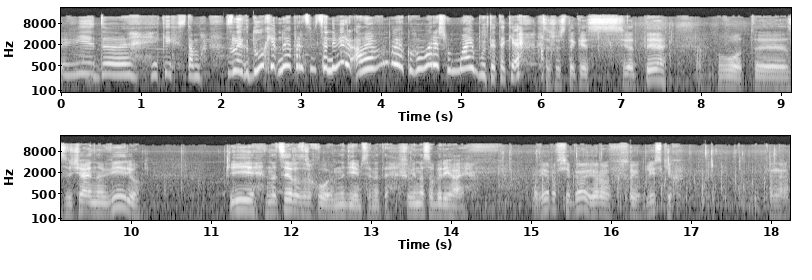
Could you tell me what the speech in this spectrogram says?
від е, якихось там злих духів. Ну, я в принципі в це не вірю, але ну, як говорять, що має бути таке. Це щось таке святе. От, е, звичайно, вірю. І на це розраховуємо, надіємося на те, що він нас оберігає. Вера в себя, вера в своих близких, это, наверное,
